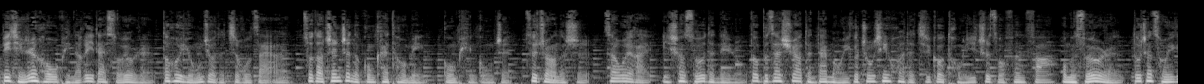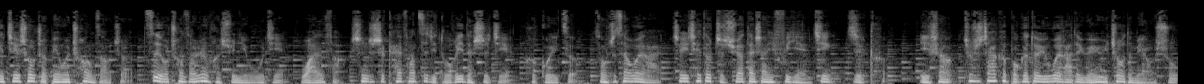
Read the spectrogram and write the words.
并且任何物品的历代所有人都会永久的记录在案，做到真正的公开透明、公平公正。最重要的是，在未来，以上所有的内容都不再需要等待某一个中心化的机构统一制作分发，我们所有人都将从一个接收者变为创造者，自由创造任何虚拟物件、玩法，甚至是开发自己独立的世界和规则。总之，在未来，这一切都只需要戴上一副眼镜即可。以上就是扎克伯格对于未来的元宇宙的描述。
